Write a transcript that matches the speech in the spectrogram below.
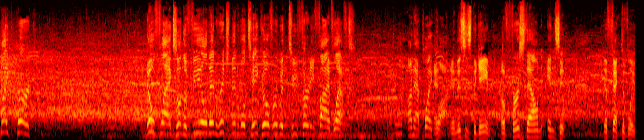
Mike Burke. No flags on the field, and Richmond will take over with 2.35 left. On that play And, clock. and this is the game. A first down ends it effectively.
